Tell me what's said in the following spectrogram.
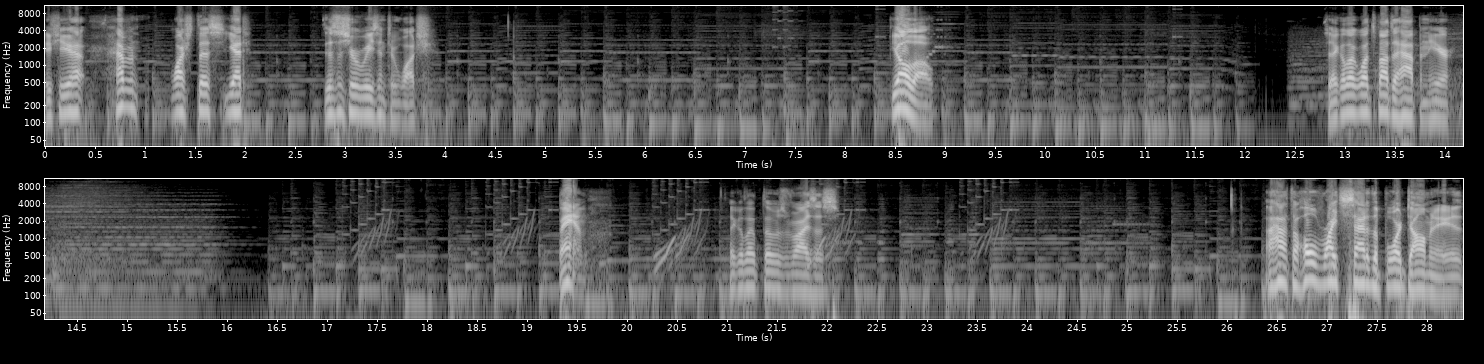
If you ha haven't watched this yet, this is your reason to watch. YOLO! Take a look what's about to happen here. Bam! Take a look at those rises. I have the whole right side of the board dominated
